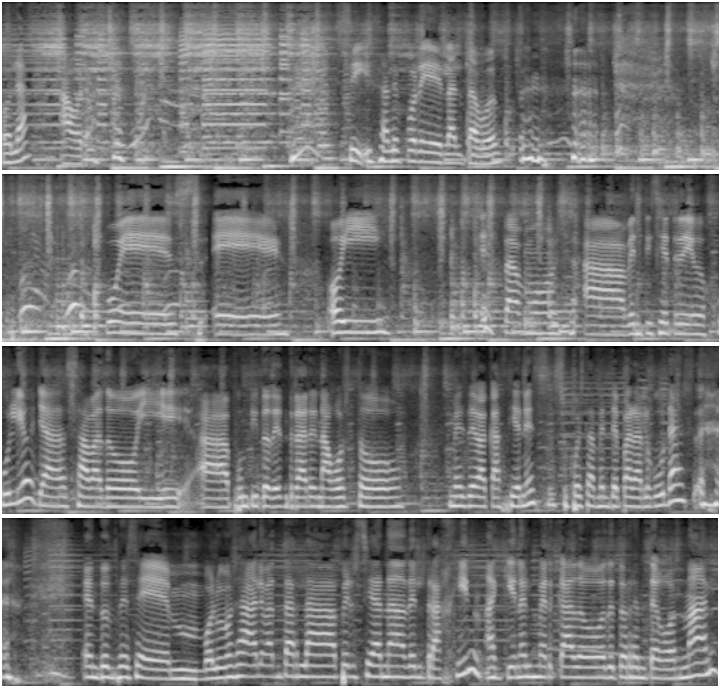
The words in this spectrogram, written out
Hola, ahora. Sí, sale por el altavoz. Pues eh, hoy estamos a 27 de julio, ya sábado y a puntito de entrar en agosto, mes de vacaciones, supuestamente para algunas. Entonces em, volvemos a levantar la persiana del trajín aquí en el mercado de Torrente Gornal.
